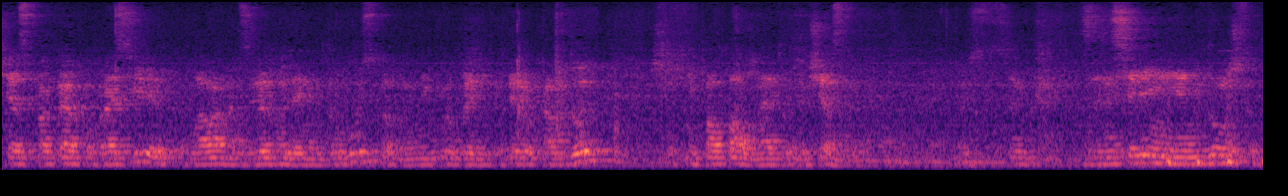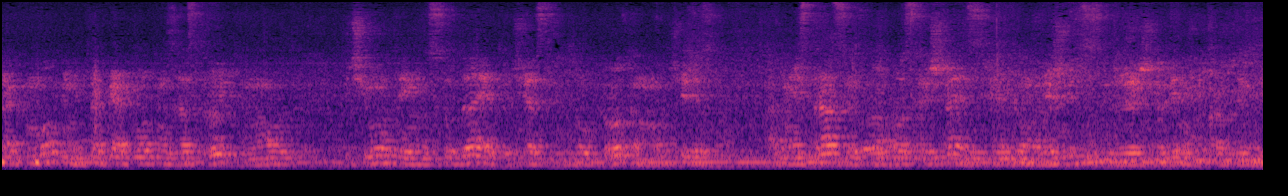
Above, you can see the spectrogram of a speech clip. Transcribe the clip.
сейчас пока попросили, котлован развернули они в другую сторону, не круто, не поперек, а вдоль, чтобы не попал на этот участок. То есть э, за население я не думаю, что так много, не такая плотность застройки, но вот почему-то именно сюда этот участок был продан, но через администрацию вопрос решается, я думаю, решится в ближайшее время проблемы.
